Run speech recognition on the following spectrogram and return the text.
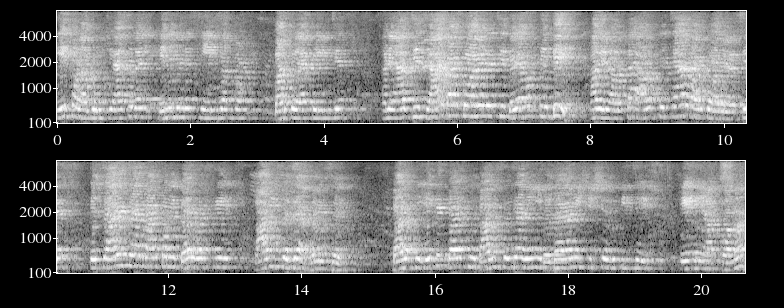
એ પણ અઘરું છે આ સિવાય એનએમએનએસ એક્ઝામ પણ બાળકોએ આપેલી છે. અને આ જે ચાર બાળકો આવેલા છે. ગયા વખતે બે આવેલા હતા. આ વખતે ચાર બાળકો આવેલા છે. એ ચારે ચાર બાળકોને દર વર્ષે બાવીસ હજાર રમેશભાઈ બાળકની એક એક બાળકને બાવીસ હજાર એની વધારાની શિષ્યવૃત્તિ છે એને આપવામાં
